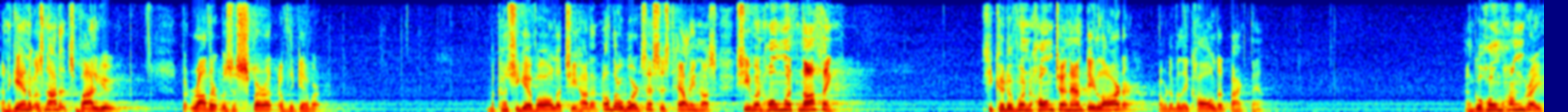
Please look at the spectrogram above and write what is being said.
And again, it was not its value, but rather it was the spirit of the giver. because she gave all that she had. In other words, this is telling us she went home with nothing. She could have went home to an empty larder, or whatever they called it back then, and go home hungry.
